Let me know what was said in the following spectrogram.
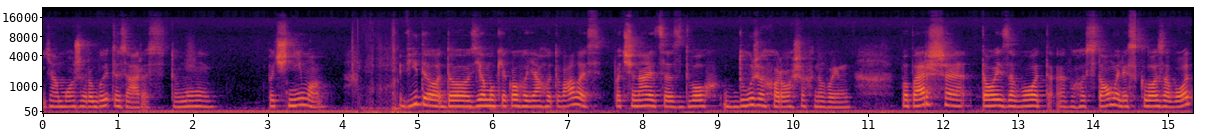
я можу робити зараз. Тому почнімо. Відео, до зйомок якого я готувалась, починається з двох дуже хороших новин. По-перше, той завод в Гостомелі, склозавод,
